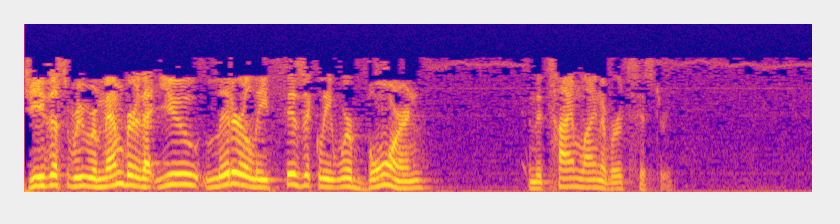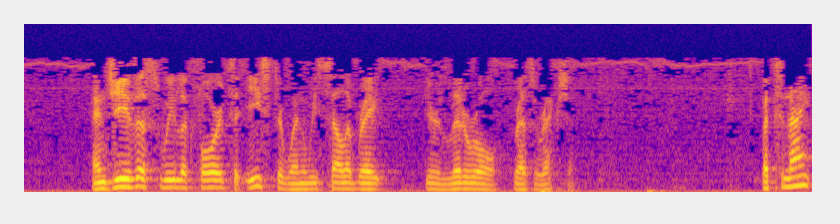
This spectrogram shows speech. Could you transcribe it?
Jesus, we remember that you literally, physically were born in the timeline of Earth's history. And Jesus, we look forward to Easter when we celebrate your literal resurrection. But tonight,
